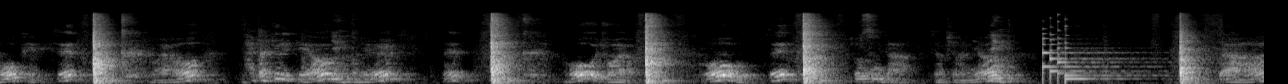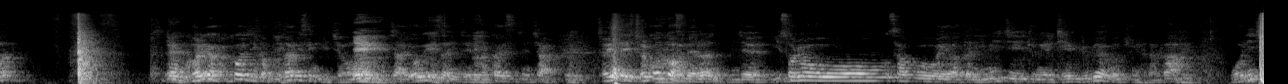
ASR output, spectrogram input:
오케이, 셋, 좋아요. 살짝 줄일게요. 예. 머리를 셋, 오, 좋아요. 오, 셋, 좋습니다. 잠시만요. 네. 자, 좀 네. 거리가 가까워지니까 부담이 생기죠. 네. 자, 여기에서 이제 네. 가까이서 이제 자, 네. 저희들이 절권도 하면은 이제 이소룡 사부의 어떤 이미지 중에 제일 유명한 것 중에 하나가 네. one inch.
